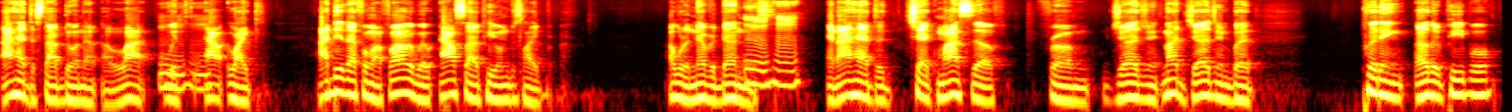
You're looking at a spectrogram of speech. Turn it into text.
I had to stop doing that a lot Mm-hmm. without like, I did that for my father, but outside people, I'm just like, I would have never done this. Mm-hmm. and I had to check myself from judging, not judging, but putting other people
